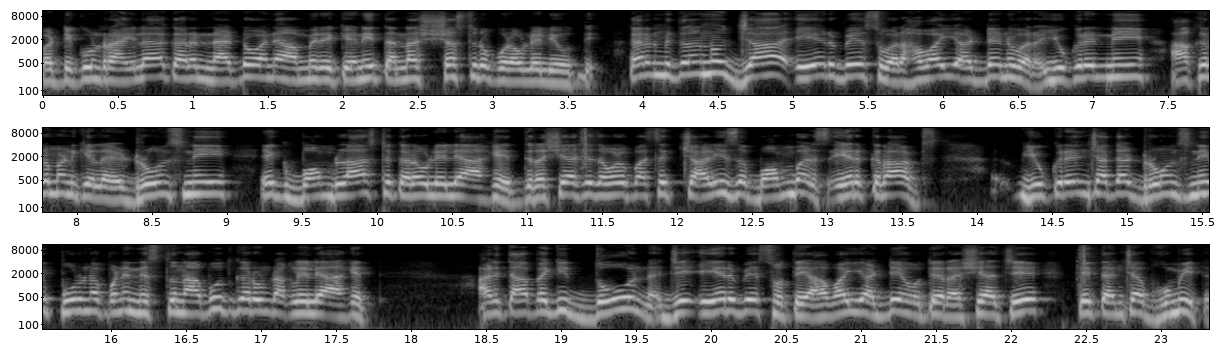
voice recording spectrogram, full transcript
पण टिकून राहिला कारण नॅटो आणि अमेरिकेने त्यांना शस्त्र पुरवलेली होती. कारण मित्रांनो ज्या एअरबेसवर हवाई अड्ड्यांवर युक्रेनने आक्रमण केलं आहे ड्रोन्सनी एक बॉम्ब ब्लास्ट करवलेले आहेत. रशियाचे जवळपास एक चाळीस बॉम्बर्स एअरक्राफ्ट युक्रेनच्या त्या ड्रोन्सने पूर्णपणे नेस्तनाबूत करून टाकलेले आहेत. आणि त्यापैकी दोन जे एअरबेस होते हवाई अड्डे होते रशियाचे ते त्यांच्या भूमीत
